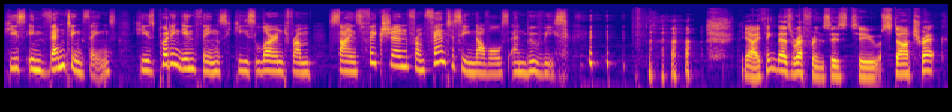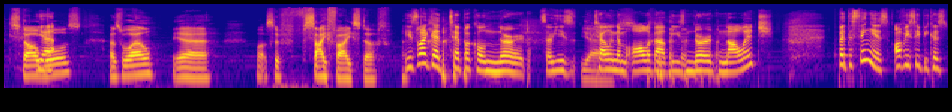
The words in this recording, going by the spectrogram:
he's inventing things. He's putting in things he's learned from science fiction, from fantasy novels and movies. yeah, I think there's references to Star Trek, Star Yeah. Wars as well. Yeah. Lots of sci fi stuff. He's like a typical nerd. So he's Yes. telling them all about these nerd knowledge. But the thing is, obviously, because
